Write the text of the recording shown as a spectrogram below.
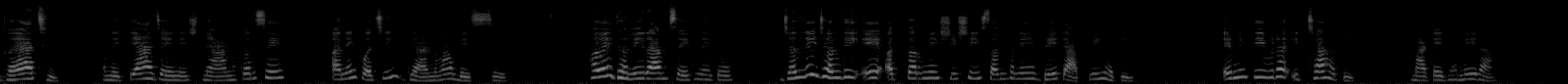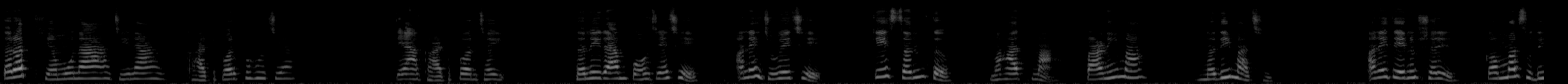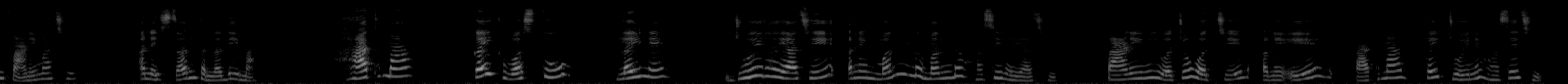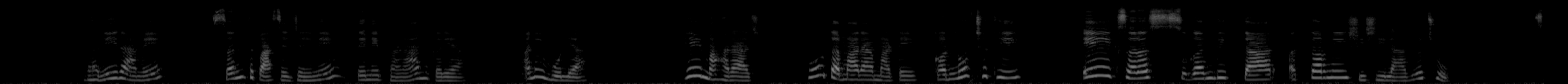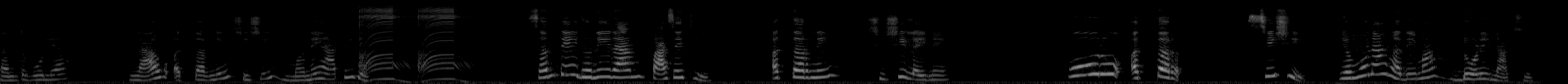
ગયા છે અને ત્યાં જઈને સ્નાન કરશે અને પછી ધ્યાનમાં બેસશે. હવે ધનીરામ શેઠને તો જલ્દી જલ્દી એ અત્તરની શીશી સંતને ભેટ આપવી હતી. એમની તીવ્ર ઈચ્છા હતી. માટે ધનીરામ તરત યમુનાજીના ઘાટ પર પહોંચ્યા. ત્યાં ઘાટ પર જઈ ધનીરામ પહોંચે છે અને જુએ છે કે સંત મહાત્મા પાણીમાં નદીમાં છે અને તેનું શરીર કમર સુધી પાણીમાં છે અને સંત નદીમાં હાથમાં કંઈક વસ્તુ લઈને જોઈ રહ્યા છે અને મંદ મંદ હસી રહ્યા છે. પાણીની વચ્ચોવચ્ચ છે અને એ હાથમાં કંઈક જોઈને હસે છે. ધનીરામે સંત પાસે જઈને તેને પ્રણામ કર્યા અને બોલ્યા, હે મહારાજ, હું તમારા માટે કન્નોજથી એક સરસ સુગંધિત તાર અત્તરની શીશી લાવ્યો છું. સંત બોલ્યા, લાવ અત્તરની શીશી, મને આપી દે. સંતે ધનીરામ પાસેથી અત્તરની શીશી લઈને પૂરું અત્તર શીશી યમુના નદીમાં ડોળી નાખ્યું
